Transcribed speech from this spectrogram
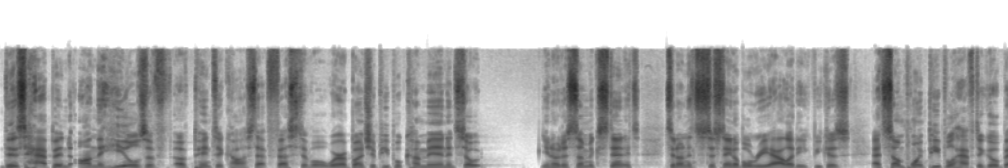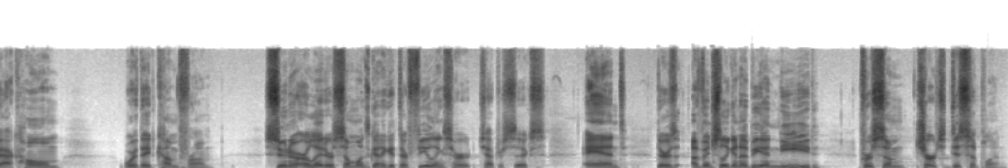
this happened on the heels of, of Pentecost, that festival, where a bunch of people come in. And so, you know, to some extent, it's, it's an unsustainable reality because at some point, people have to go back home where they'd come from. Sooner or later, someone's going to get their feelings hurt, chapter 6, and there's eventually going to be a need for some church discipline.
